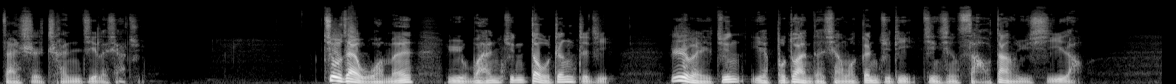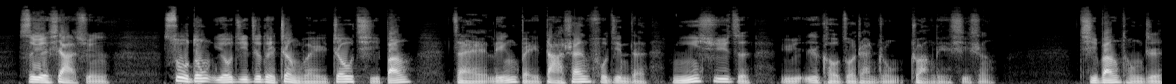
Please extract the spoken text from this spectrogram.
暂时沉寂了下去。就在我们与皖军斗争之际。日伪军也不断的向我根据地进行扫荡与袭扰。四月下旬，肃东游击支队政委周启邦在岭北大山附近的泥须子与日寇作战中壮烈牺牲。启邦同志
